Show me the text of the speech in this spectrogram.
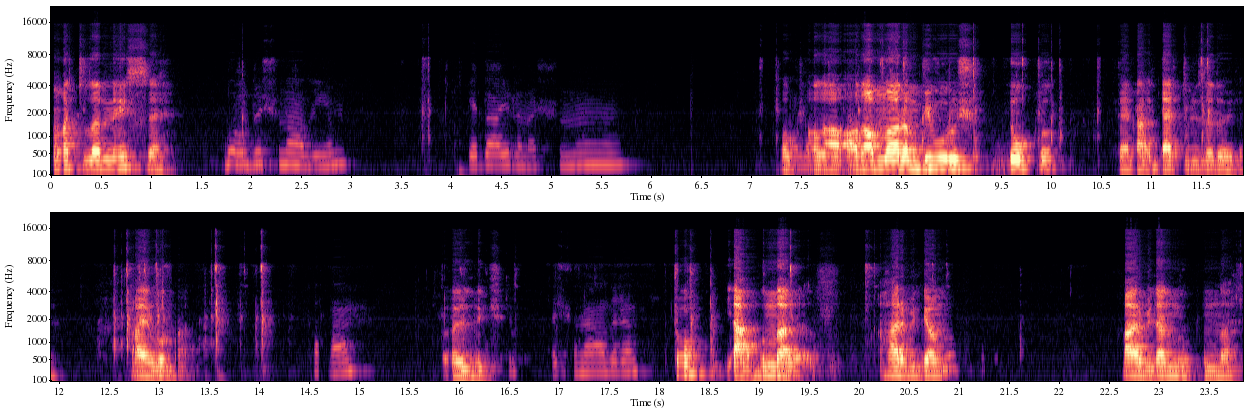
Amaçları neyse. Bu arada şunu alayım. Yedi ayrına şunu. Hoppala adamların bir vuruş yoktu. Fena. Gerçi bizde de öyle. Hayır vurma. Tamam. Öldük. Şunu alırım. Çok ya bunlar harbiden harbiden noob bunlar.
